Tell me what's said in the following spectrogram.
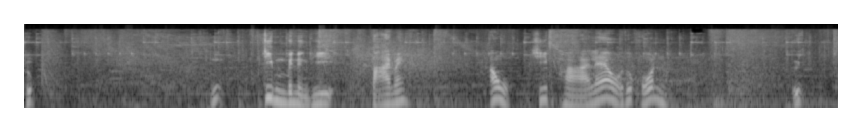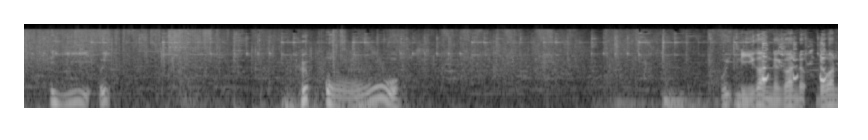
ฮึบหึจิ้มไปหนึ่งทีตายไหมเอ้าชีพหายแล้วทุกคนอุ้ยอีอุ้ยฮึบโอ้โห อุ้ยหนีก่อนหนึ่งก่อนเดี๋ยวเดี๋ยวก่อน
